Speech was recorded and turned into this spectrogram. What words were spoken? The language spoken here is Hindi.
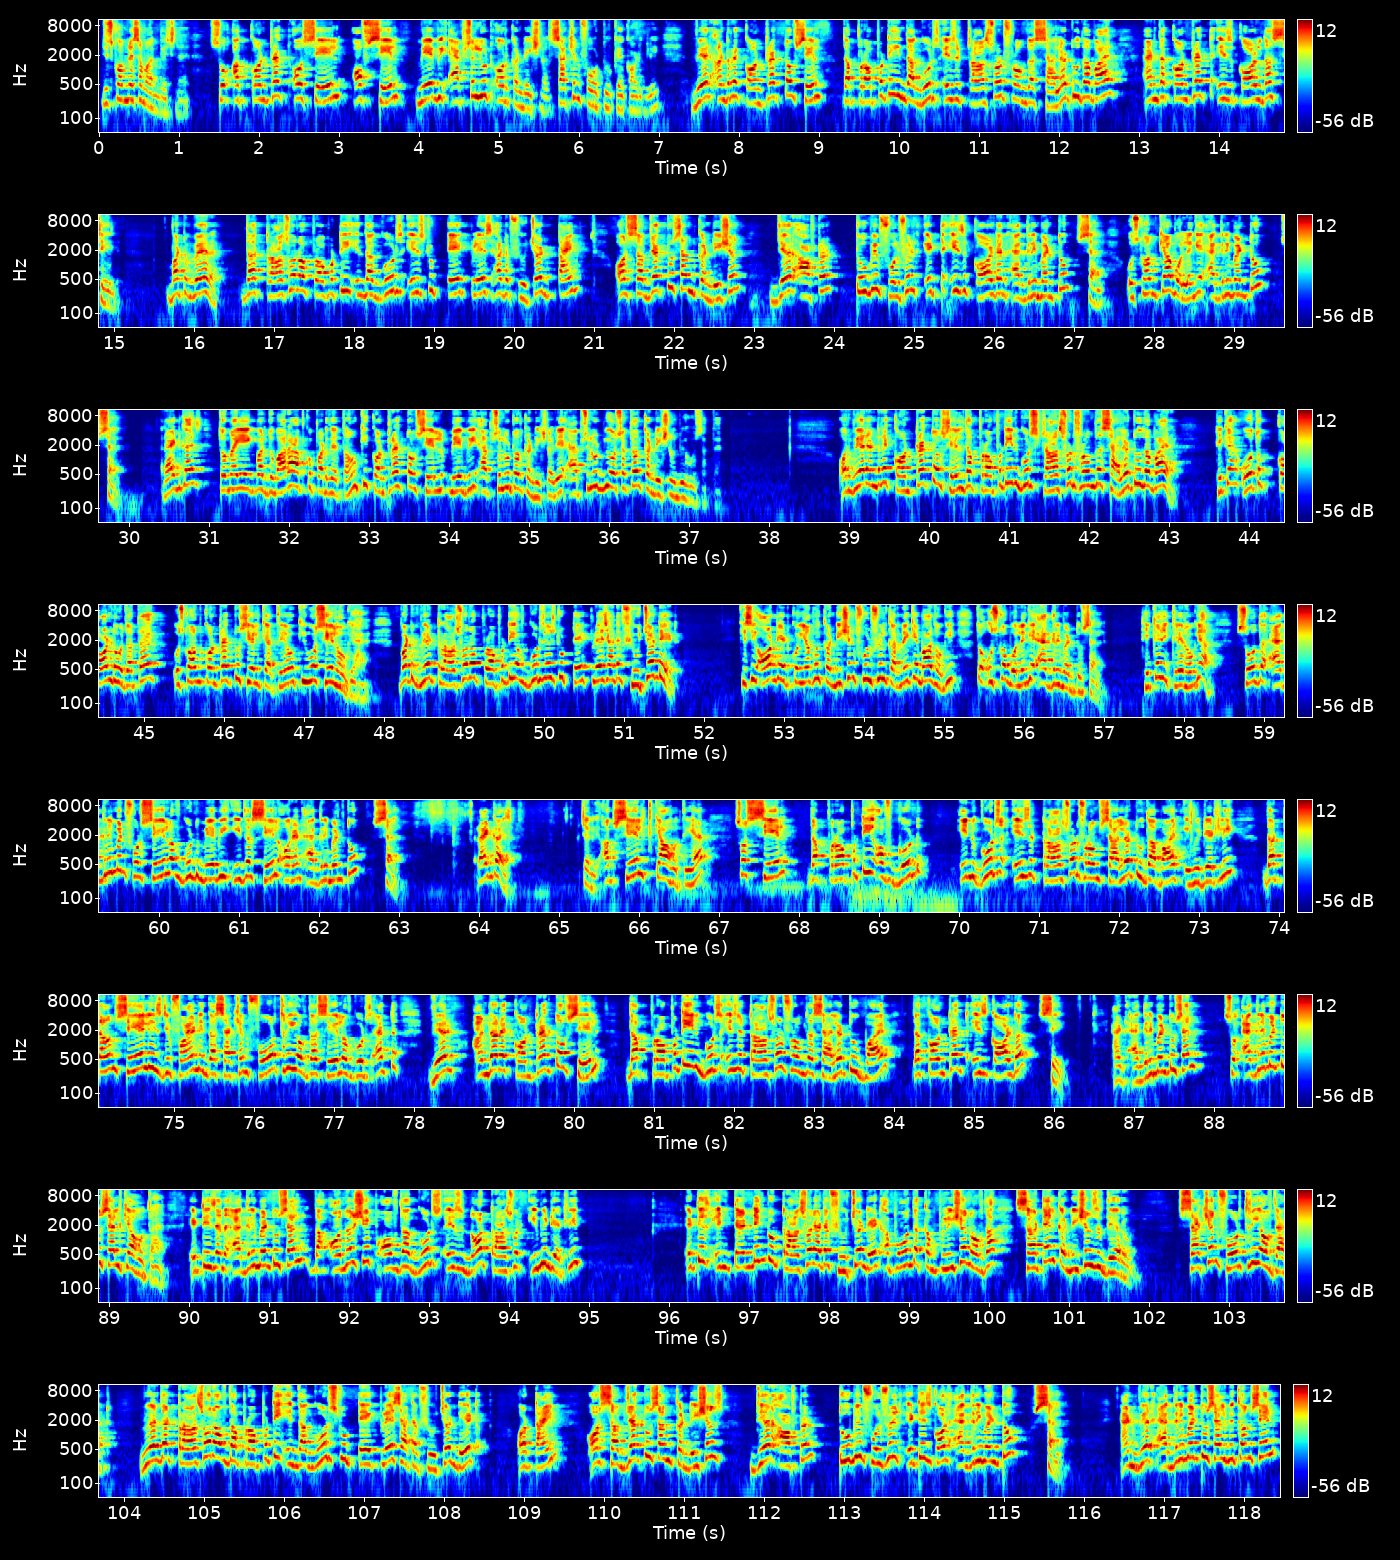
जिसको हमने सामान बेचना है so a contract or sale of sale may be absolute or conditional section four two के accordingly where under a contract of sale the property in the goods is transferred from the seller to the buyer and the contract is called the sale but where the transfer of property in the goods is to take place at a future time or subject to some condition there after to be fulfilled it is called an agreement to sell उसको हम क्या बोलेंगे agreement to sell right guys तो मैं ये एक बार दोबारा आपको पढ़ देता हूँ कि कॉन्ट्रैक्ट ऑफ सेल में भी एब्सोलूट और कंडीशनल ये एब्सोलूट भी हो सकता है और कंडीशनल भी हो सकता है और we are under a contract of sale the property in goods transferred from the seller to the buyer ठीक है वो तो कॉल्ड हो जाता है उसको हम कॉन्ट्रैक्ट टू सेल कहते हैं कि वो सेल हो गया है but where transfer of property of goods is to take place at a future date किसी और डेट को या कोई कंडीशन फुलफिल करने के बाद होगी तो उसको बोलेंगे एग्रीमेंट टू सेल ठीक है जी क्लियर हो गया So the agreement for sale of good may be इधर सेल और an agreement to sale right guys चलिए अब सेल क्या होती है So sale, the property of good in goods is transferred from seller to the buyer immediately. The term sale is defined in the section 4.3 of the Sale of Goods Act where under a contract of sale, the property in goods is transferred from the seller to buyer. The contract is called a sale. And agreement to sell. So agreement to sell क्या होता है it is an agreement to sell the ownership of the goods is not transfer immediately it is intending to transfer at a future date upon the completion of the certain condition their own section four three of that are the transfer of the property in the goods to take place at a future date और टाइम और subject to some condition thereafter to be fulfilled it is called agreement to sell and where agreement to sell becomes sale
